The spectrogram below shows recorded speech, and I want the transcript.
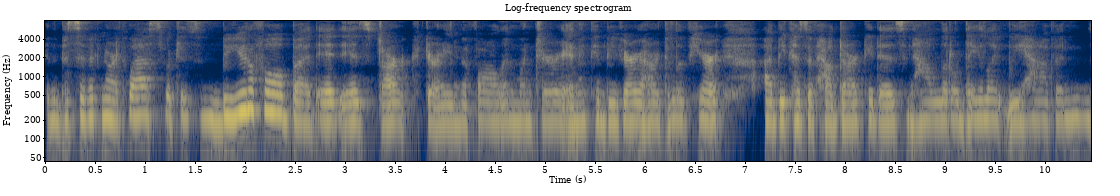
in the Pacific Northwest, which is beautiful, but it is dark during the fall and winter, and it can be very hard to live here uh, because of how dark it is and how little daylight we have. And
